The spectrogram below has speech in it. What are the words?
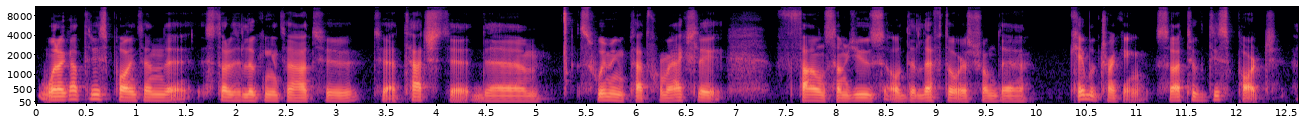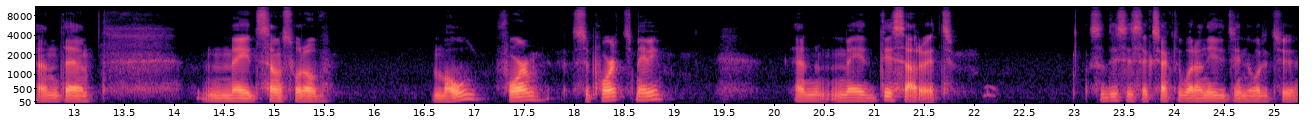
when I got to this point and uh, started looking into how to to attach the, the um, swimming platform I actually found some use of the leftovers from the cable trunking. So I took this part and uh, made some sort of mold form support maybe and made this out of it. So this is exactly what I needed in order to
